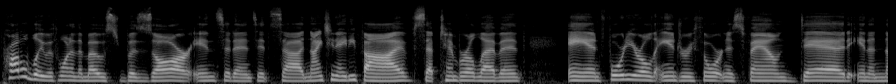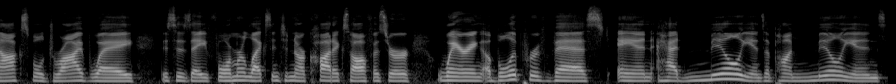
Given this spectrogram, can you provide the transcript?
probably with one of the most bizarre incidents. It's uh, 1985, September 11th and 40 year old Andrew Thornton is found dead in a Knoxville driveway. This is a former Lexington narcotics officer wearing a bulletproof vest and had millions upon millions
